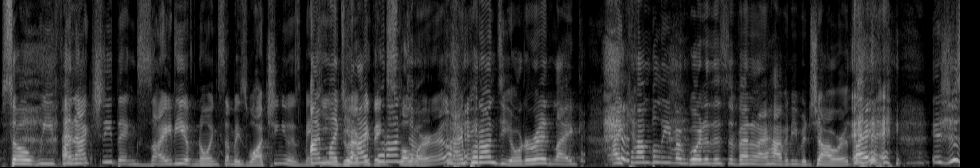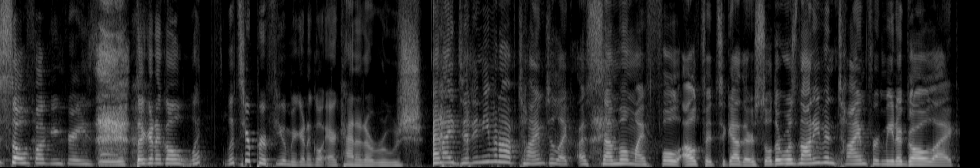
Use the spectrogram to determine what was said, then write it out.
So we and actually, the anxiety of knowing somebody's watching you is making I'm like, you do I everything put on de- slower. can I put on deodorant? Like I can't believe I'm going to this event and I haven't even showered. Like it's just so fucking crazy. They're gonna go. What? What's your perfume? You're gonna go Air Canada Rouge. And I didn't even have time to like assemble my full outfit together. So there was not even time for me to go like,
